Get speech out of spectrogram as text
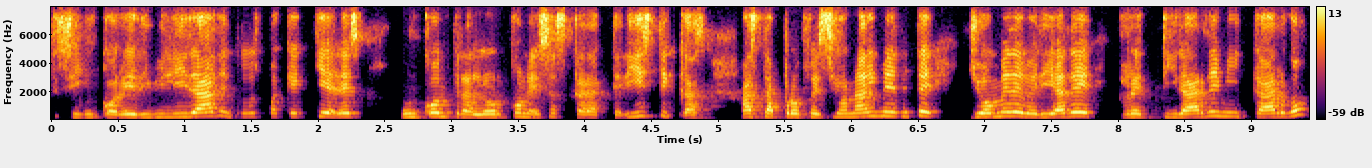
sin credibilidad. Entonces, ¿para qué quieres un contralor con esas características? Hasta profesionalmente yo me debería de retirar de mi cargo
